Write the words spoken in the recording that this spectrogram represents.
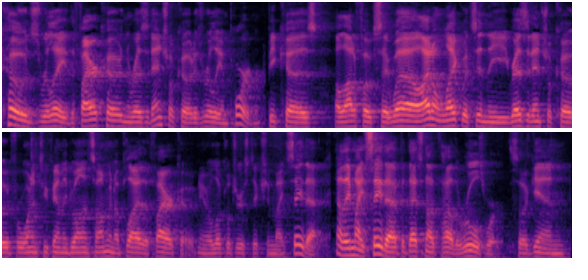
codes relate, the fire code and the residential code, is really important because a lot of folks say, well, I don't like what's in the residential code for one and two family dwellings, so I'm going to apply the fire code. You know, local jurisdiction might say that. Now, they might say that, but that's not how the rules work. So, again,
